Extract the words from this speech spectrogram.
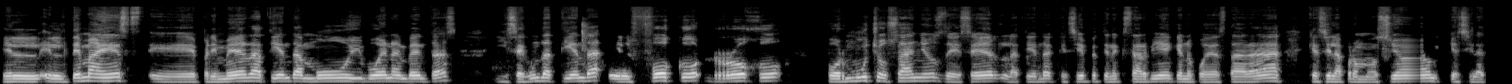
El, el tema es eh, primera tienda muy buena en ventas y segunda tienda, el foco rojo por muchos años de ser la tienda que siempre tiene que estar bien, que no puede estar, ah, que si la promoción, que si la,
